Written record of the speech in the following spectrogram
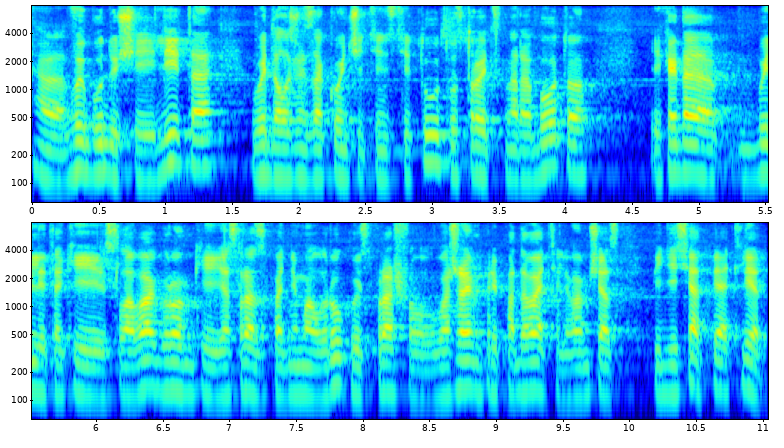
э, вы будущая элита, вы должны закончить институт, устроиться на работу. И когда были такие слова громкие, я сразу поднимал руку и спрашивал, уважаемый преподаватель, вам сейчас 55 лет,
